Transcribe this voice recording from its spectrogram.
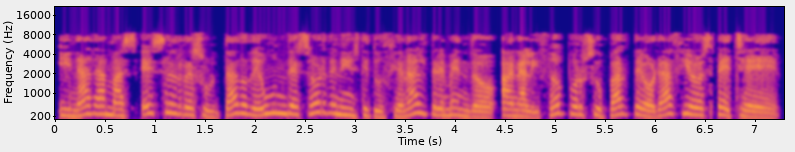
Y nada más, es el resultado de un desorden institucional tremendo, analizó por su parte Horacio Speche.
